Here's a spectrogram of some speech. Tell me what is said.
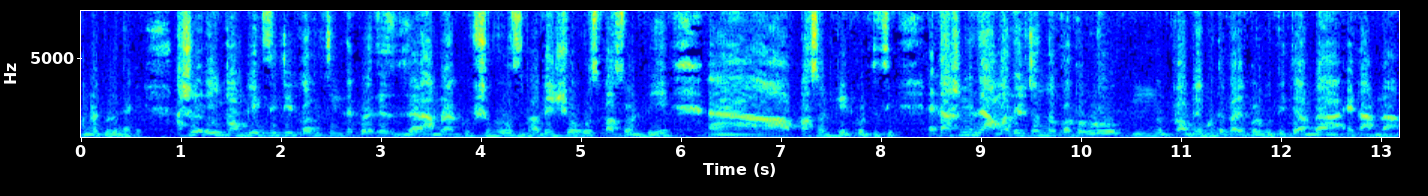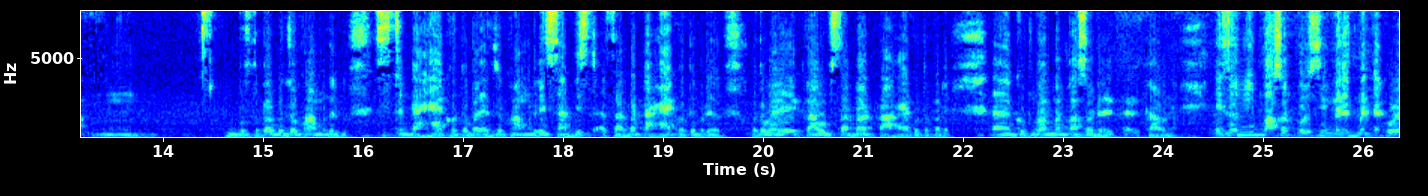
আমরা খুলে থাকি। আসলে এই কমপ্লেক্সিটির কথা চিন্তা করে যে যারা আমরা খুব সহজভাবে সহজ পাসওয়ার্ড দিয়ে পাসওয়ার্ড ক্রিয়েট করতেছি, এটা আসলে যে আমাদের জন্য কতগুলো প্রবলেম হতে পারে পরবর্তীতে আমরা, এটা আমরা বুঝতে পারব যখন আমাদের সিস্টেমটা হ্যাক হতে পারে, যখন আমাদের এই সার্ভিস সার্ভারটা হ্যাক হতে পারে হতে পারে ক্লাউড সার্ভারটা হ্যাক হতে পারে খুব নর্মাল পাসওয়ার্ডের কারণে। এই জন্যই পাসওয়ার্ড পলিসি ম্যানেজমেন্টটা করে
